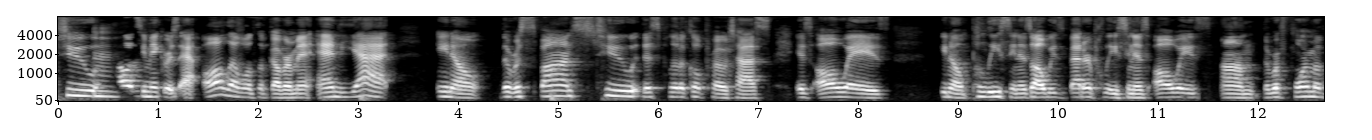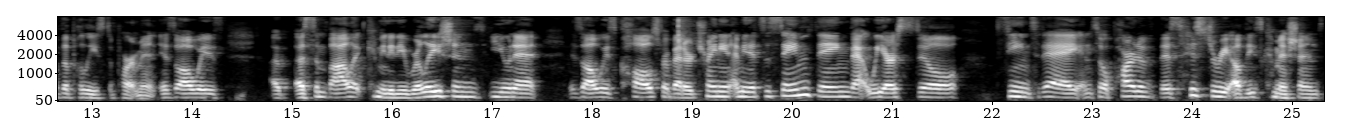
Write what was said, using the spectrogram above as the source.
to mm. policymakers at all levels of government. And yet, you know, the response to this political protest is always, you know, policing is always better policing, is always um, the reform of the police department, is always a, a symbolic community relations unit, is always calls for better training. I mean, it's the same thing that we are still seeing today. And so part of this history of these commissions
